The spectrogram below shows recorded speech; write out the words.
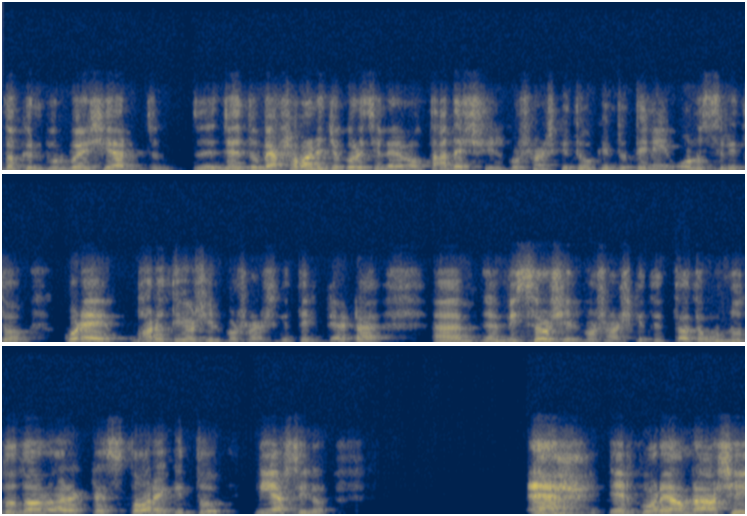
দক্ষিণ পূর্ব এশিয়ার যেহেতু ব্যবসা বাণিজ্য করেছিলেন এবং তাদের শিল্প সংস্কৃতিও কিন্তু তিনি অনুসৃত করে ভারতীয় শিল্প সংস্কৃতির একটা মিশ্র শিল্প সংস্কৃতির তথা উন্নততর আর একটা স্তরে কিন্তু নিয়ে আসছিল। এরপরে আমরা আসি।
